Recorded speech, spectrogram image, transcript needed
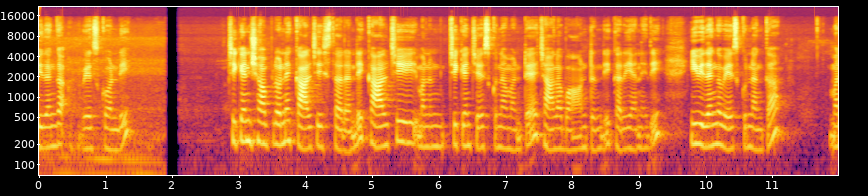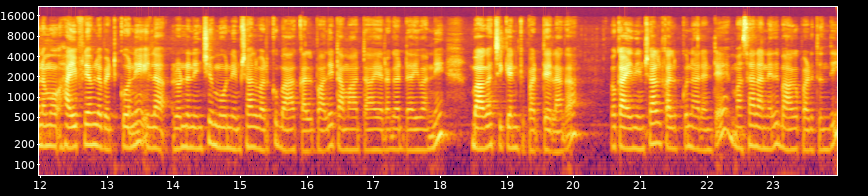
విధంగా వేసుకోండి. చికెన్ షాప్లోనే కాల్చి ఇస్తారండి కాల్చి మనం చికెన్ చేసుకున్నామంటే చాలా బాగుంటుంది కర్రీ అనేది. ఈ విధంగా వేసుకున్నాక మనము హై ఫ్లేమ్లో పెట్టుకొని ఇలా రెండు నుంచి మూడు నిమిషాల వరకు బాగా కలపాలి. టమాటా ఎర్రగడ్డ ఇవన్నీ బాగా చికెన్కి పట్టేలాగా ఒక ఐదు నిమిషాలు కలుపుకున్నారంటే మసాలా అనేది బాగా పడుతుంది.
